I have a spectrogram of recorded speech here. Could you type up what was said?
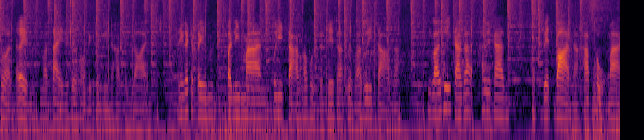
ส่วนเอ้ยมาใส่ในส่วนของลิงก์ตรงนี้นะครับเรียบร้อย อันนี้ก็จะเป็นปริมาณผู้ติดตามครับผมจะเทสสักหนึ่งร้อยผู้ติดตามนะหนึ่งร้อยผู้ติดตามก็ค่าบริการ61บาทนะครับ ถูกมาก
